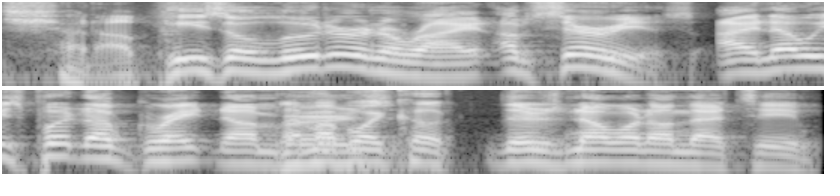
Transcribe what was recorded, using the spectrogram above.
Shut up. He's a looter and a riot. I'm serious. I know he's putting up great numbers. my boy cook. There's no one on that team.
